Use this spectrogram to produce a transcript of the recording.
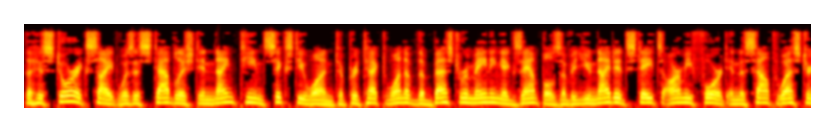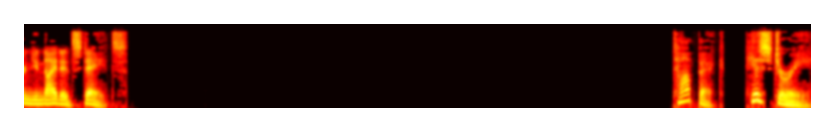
the historic site was established in 1961 to protect one of the best remaining examples of a United States Army fort in the southwestern United States. History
